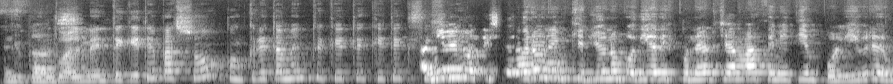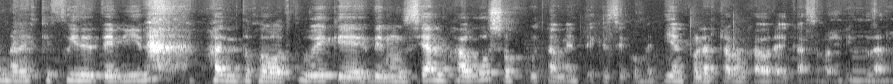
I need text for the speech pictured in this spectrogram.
Entonces, qué te pasó concretamente? ¿Qué te, qué te A mí me condicionaron en que yo no podía disponer ya más de mi tiempo libre una vez que fui detenida cuando tuve que denunciar los abusos justamente que se cometían con las trabajadoras de casa particular.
